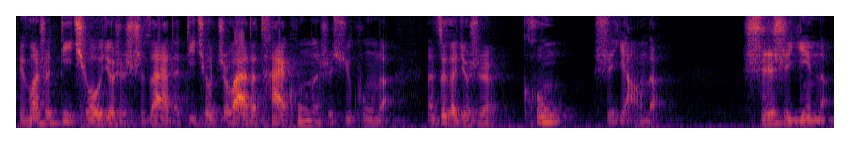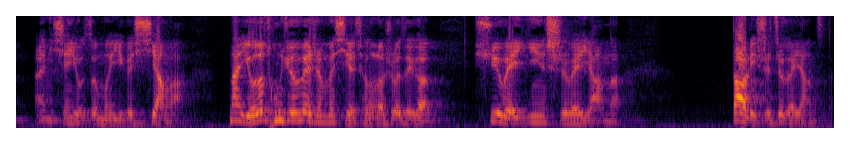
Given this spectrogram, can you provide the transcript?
比方说地球就是实在的，地球之外的太空呢是虚空的。那这个就是空是阳的，实是阴的。哎，你先有这么一个象啊。那有的同学为什么写成了说这个虚为阴，实为阳呢？道理是这个样子的，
